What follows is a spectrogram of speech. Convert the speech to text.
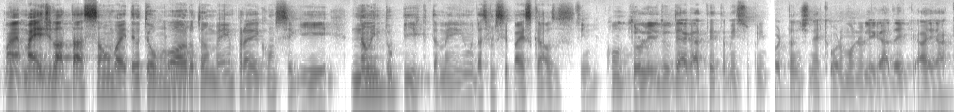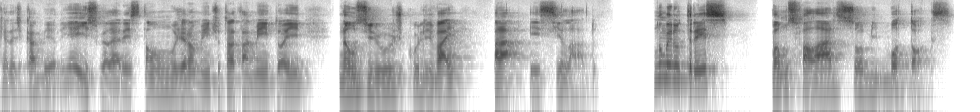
mais, mais dilatação vai ter o teu uhum. poro também para ele conseguir não entupir, que também é uma das principais causas. Sim, controle do DHT também super importante, né, que é o hormônio ligado à queda de cabelo. E é isso, galera. Então, geralmente o tratamento aí não cirúrgico ele vai para esse lado. Número 3, vamos falar sobre botox.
